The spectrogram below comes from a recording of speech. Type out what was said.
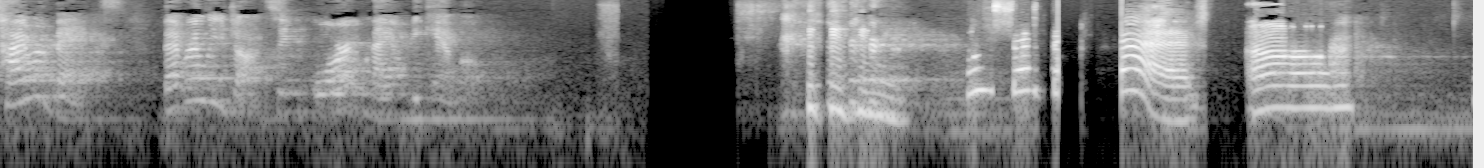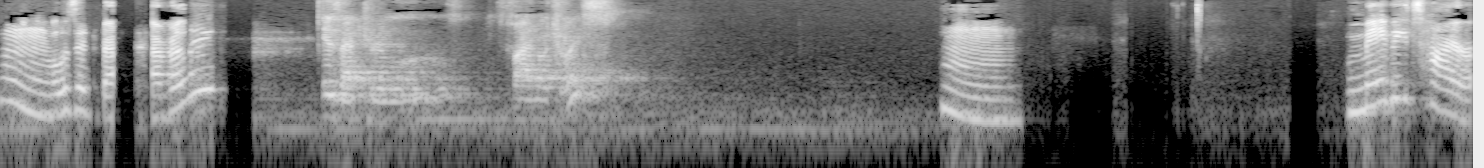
Tyra Banks, Beverly Johnson, or Naomi Campbell? Who said that? Um, hmm, was it Beverly? Is that your final choice? Hmm. Maybe Tyra,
